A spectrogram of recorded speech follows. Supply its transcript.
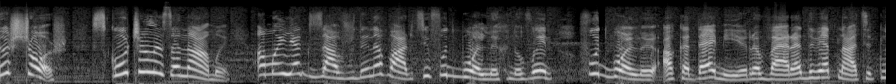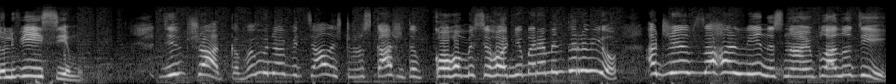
Ну що ж, скучили за нами? А ми, як завжди, на варті футбольних новин футбольної академії Ревера 1908. Дівчатка, ви мені обіцяли, що розкажете, в кого ми сьогодні беремо інтерв'ю, адже я взагалі не знаю плану дій.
